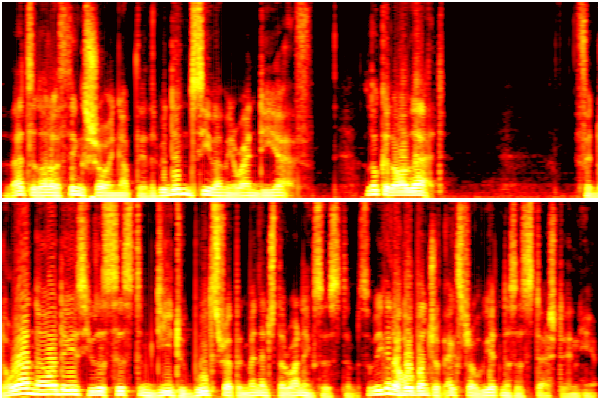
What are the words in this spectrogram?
that's a lot of things showing up there that we didn't see when we ran df. Look at all that. Fedora nowadays uses systemd to bootstrap and manage the running system, so we get a whole bunch of extra weirdnesses stashed in here.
